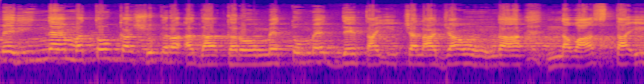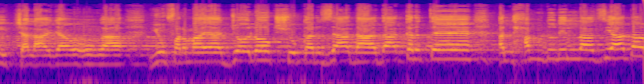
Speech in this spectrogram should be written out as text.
मेरी नेमतों का शुक्र अदा करो, मैं तुम्हें देता ही चला जाऊँगा नवाजता ही चला जाऊँगा। यूँ फरमाया, जो लोग शुक्र ज़्यादा अदा करते हैं, अल्हम्दुलिल्लाह ज़्यादा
